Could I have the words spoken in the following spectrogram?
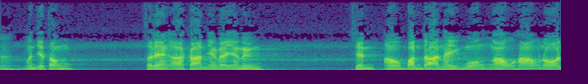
อ่ามันจะต้องแสดงอาการอย่างใดอย่างหนึ่ง เช่น เอาบันดาลให้ง่วงเงาหานอน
